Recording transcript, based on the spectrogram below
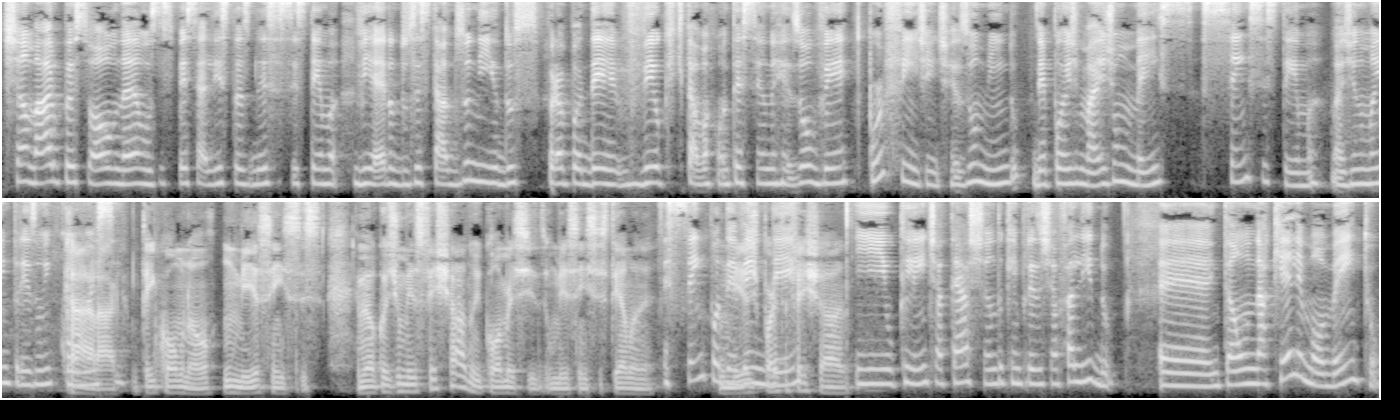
Chamaram o pessoal, né? Os especialistas desse sistema vieram dos Estados Unidos para poder ver o que estava acontecendo e resolver. Por fim, gente, resumindo, depois de mais de um mês sem sistema, imagina uma empresa, um e-commerce. Caraca, não tem como não. Um mês sem. sis- É a mesma coisa de um mês fechado no e-commerce, um mês sem sistema, né? Sem Um poder mês de porta vender. fechada. E o cliente até achando que a empresa tinha falido. É, então, naquele momento,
